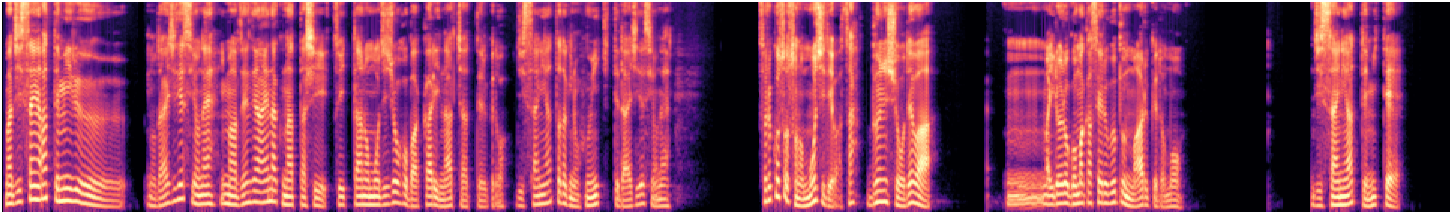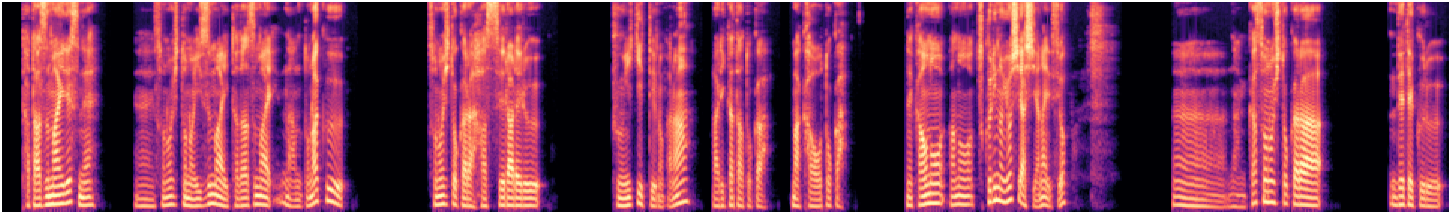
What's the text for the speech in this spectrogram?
まあ実際に会ってみるの大事ですよね。今全然会えなくなったし、ツイッターの文字情報ばっかりになっちゃってるけど、実際に会った時の雰囲気って大事ですよね。それこそその文字ではさ、文章では、うん、まあいろいろごまかせる部分もあるけども、実際に会ってみて、佇まいですね。えー、その人の居住まい、佇まい、なんとなく、その人から発せられる雰囲気っていうのかな。あり方とか、まあ顔とか、ね、顔の、あの、作りの良し悪しじゃないですよ。うん、なんかその人から出てくる、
